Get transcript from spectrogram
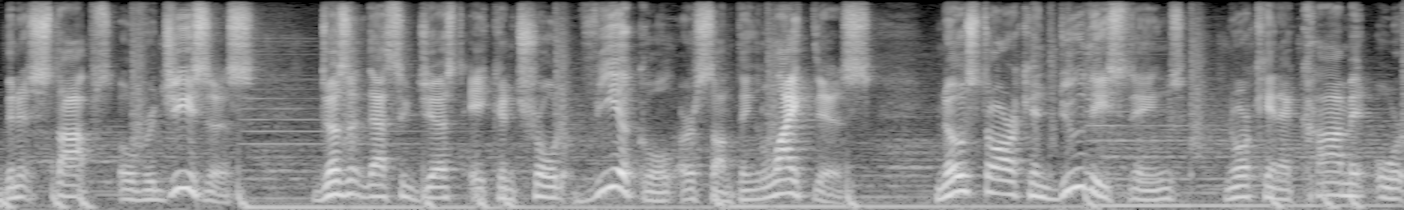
then it stops over Jesus. Doesn't that suggest a controlled vehicle or something like this? No star can do these things, nor can a comet or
